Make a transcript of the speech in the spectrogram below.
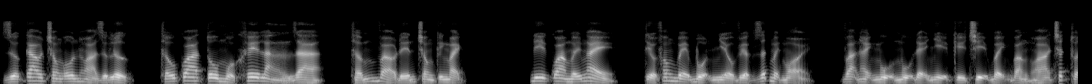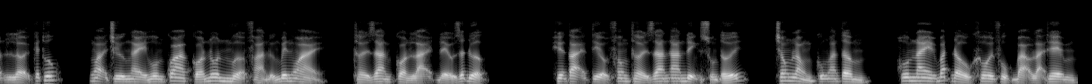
dược cao trong ôn hòa dược lực, thấu qua tô một khê làng ra, thấm vào đến trong kinh mạch. Đi qua mấy ngày, tiểu phong bệ buộn nhiều việc rất mệt mỏi, vạn hạnh mụ mụ đệ nhị kỳ trị bệnh bằng hóa chất thuận lợi kết thúc, ngoại trừ ngày hôm qua có nôn mửa phản ứng bên ngoài, thời gian còn lại đều rất được. Hiện tại tiểu phong thời gian an định xuống tới, trong lòng cũng an tâm, hôm nay bắt đầu khôi phục bạo lại thêm,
